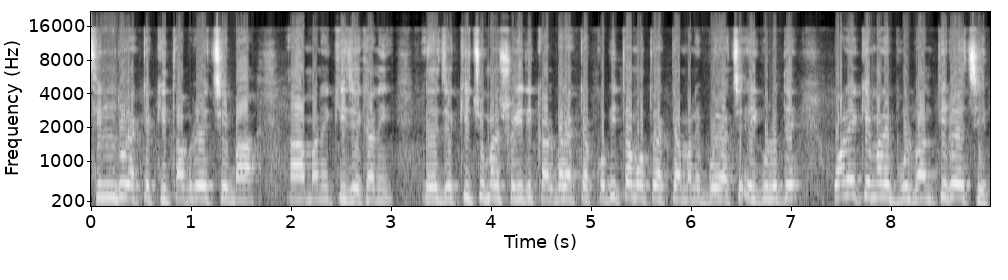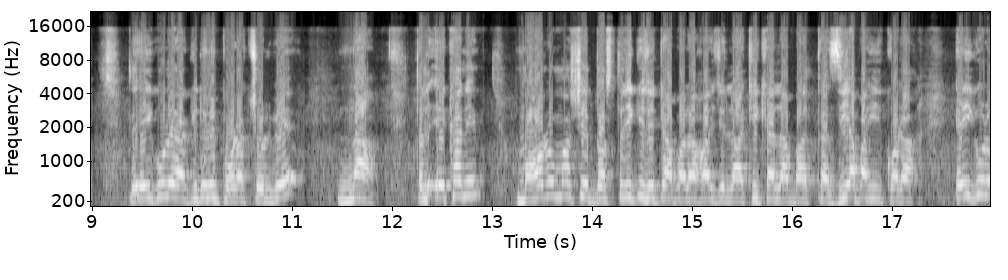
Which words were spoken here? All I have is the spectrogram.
সিন্ধু একটা কিতাব রয়েছে বা মানে কি যেখানে যে কিছু মানে শহীদ কারবার একটা কবিতা মতো একটা মানে বই আছে, এইগুলোতে অনেকে মানে ভুলভ্রান্তি রয়েছে। তো এইগুলো একদমই পড়া চলবে। না, তাহলে এখানে মহরম মাসের দশ তারিখে যেটা বলা হয় যে লাঠি খেলা বা তাজিয়া বাহির করা, এইগুলো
